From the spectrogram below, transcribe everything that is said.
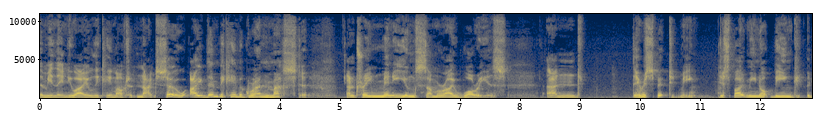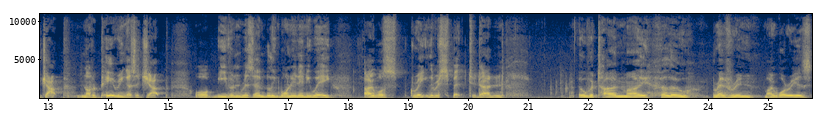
I mean, they knew I only came out at night. So I then became a Grand Master and trained many young samurai warriors. And they respected me, despite me not being a Jap, not appearing as a Jap, or even resembling one in any way. I was greatly respected, and over time, my fellow brethren, my warriors,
